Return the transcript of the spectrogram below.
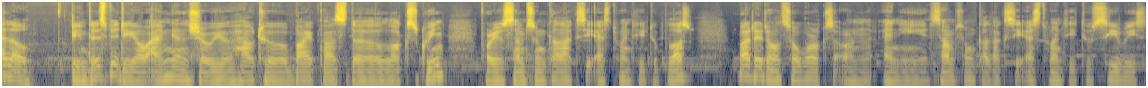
Hello, in this video I'm gonna show you how to bypass the lock screen for your Samsung Galaxy S22 Plus, but it also works on any Samsung Galaxy S22 series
